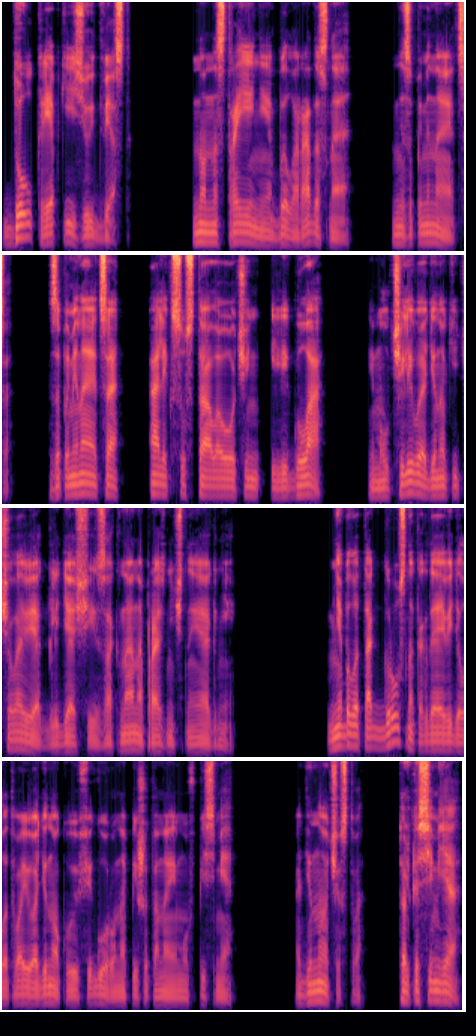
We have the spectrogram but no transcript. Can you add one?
Дул крепкий зюйдвест. Но настроение было радостное, не запоминается. Запоминается Алекс устала очень и легла, и молчаливый одинокий человек, глядящий из окна на праздничные огни. «Мне было так грустно, когда я видела твою одинокую фигуру», — напишет она ему в письме. «Одиночество. Только семья.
